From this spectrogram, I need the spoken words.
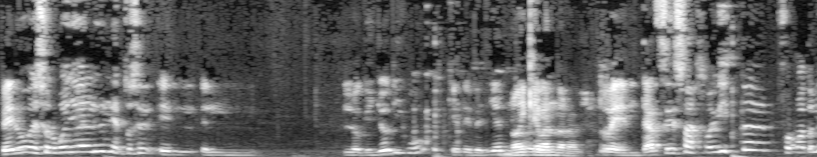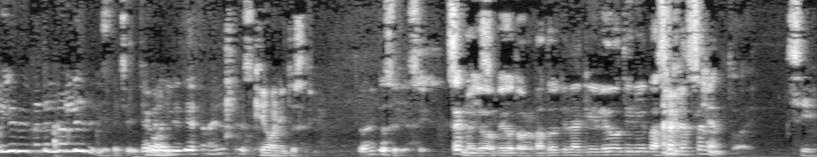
Pero eso no puede llegar a la librería. Entonces, el, el- lo que yo digo es que deberían no hay que abandonarlo. reeditarse esas revistas en formato libre y meterlas en librería. ¿cachai? Ya Qué que las librerías están ahí, eso. Qué bonito sería. Qué bonito sería, sí. Sí, no, yo veo todo el rato que la que leo tiene bastante lanzamiento. ahí. Sí.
